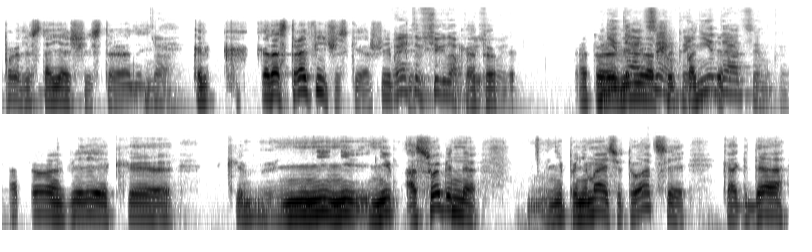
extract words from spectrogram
противостоящей стороны. Да. Катастрофические ошибки. Это всегда которые, происходит. Которые недооценка, вели недооценка. Которые вели к не, не, не, особенно не понимая ситуации, когда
